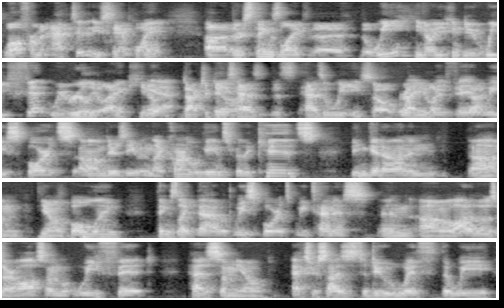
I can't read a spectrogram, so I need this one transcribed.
Well, from an activity standpoint, uh, there's things like the the Wii. You know, you can do Wii Fit. We really like. You know, Yeah. Dr. Dace Yeah. has this has a Wii. So what Right, do you like Wii to do? Fit, Wii Sports. Um, there's even like carnival games for the kids. You can get on and um, you know bowling, things like that with Wii Sports, Wii Tennis, and um, a lot of those are awesome. Wii Fit has some you know exercises to do with the Wii,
